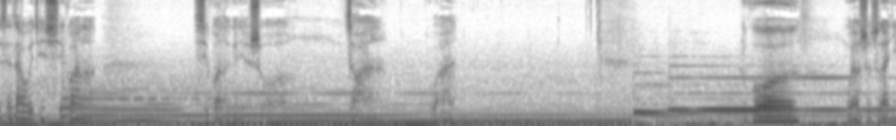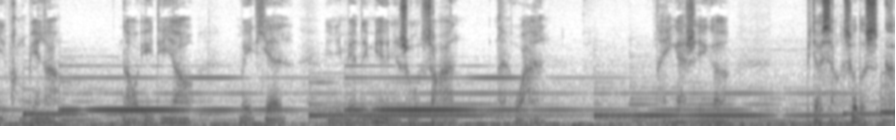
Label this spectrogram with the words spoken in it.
现在我已经习惯了，习惯了跟你说早安、晚安。如果我要是坐在你旁边啊，那我一定要每天与你面对面跟你说早安、晚安，那应该是一个比较享受的时刻。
